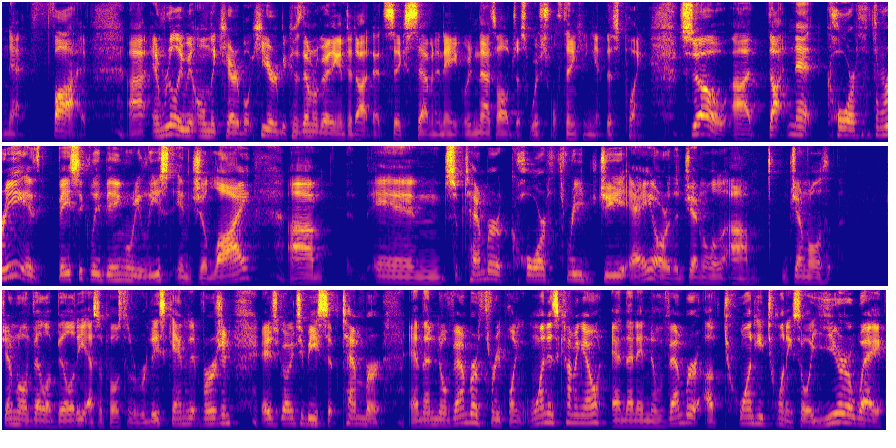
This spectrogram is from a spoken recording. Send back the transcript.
.NET 5. Uh, and really we only care about here because then we're going into .NET 6, 7, and 8, and that's all just wishful thinking at this point. So uh, .NET Core 3 is basically being released in July. Um, in September, Core 3 GA, or the general um, general general availability as opposed to the release candidate version is going to be September. And then November 3.1 is coming out. And then in November of 2020, so a year away,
